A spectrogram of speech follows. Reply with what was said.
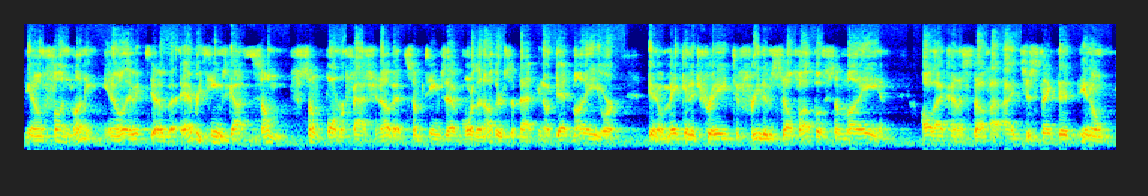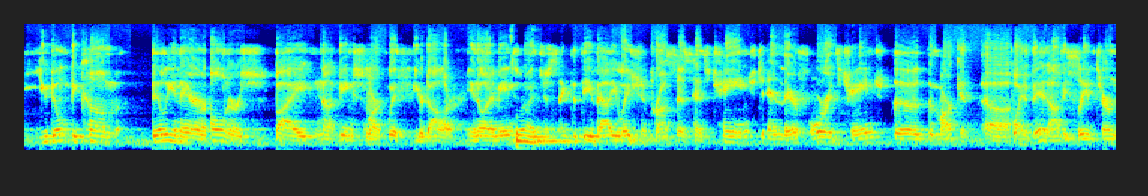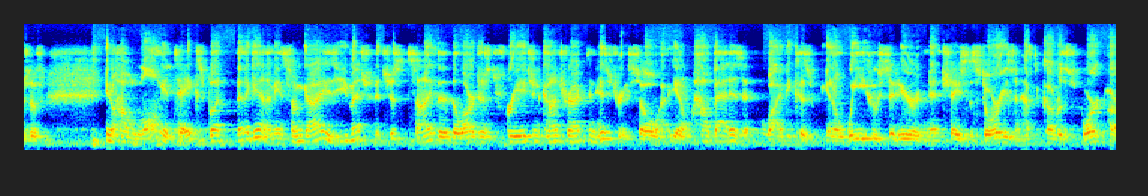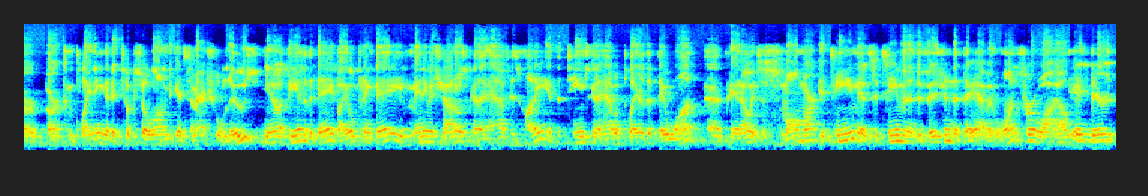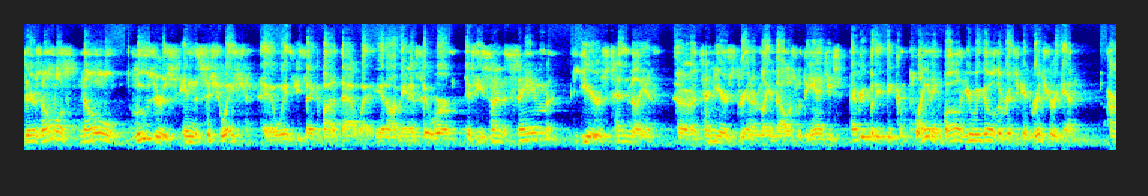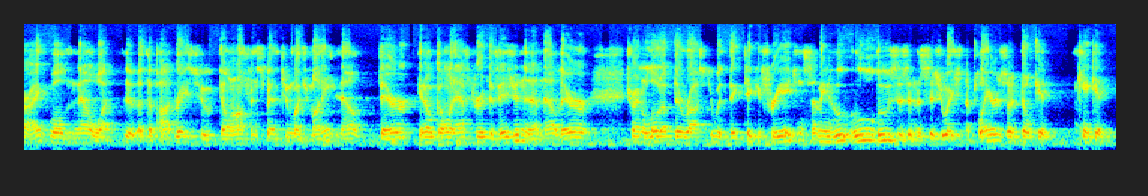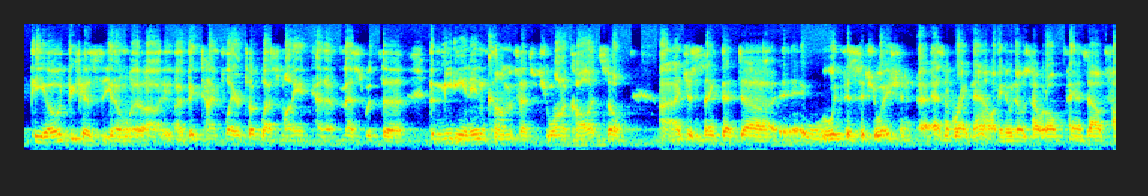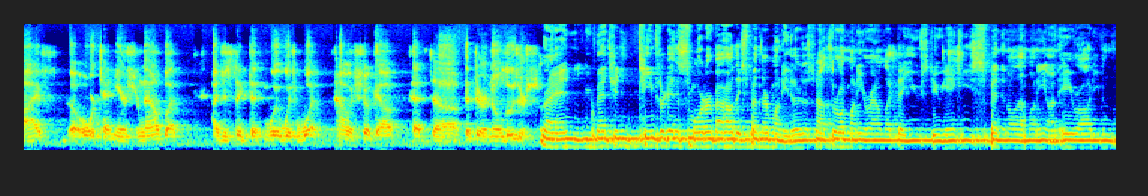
you know, fun money. You know, I mean, every team's got some some form or fashion of it. Some teams have more than others of that, you know, dead money or you know, making a trade to free themselves up of some money and all that kind of stuff. I, I just think that you know, you don't become billionaire owners by not being smart with your dollar. You know what I mean? So I just think that the evaluation process has changed, and therefore it's changed the the market uh, quite a bit. Obviously, in terms of you know how long it takes. But then again, I mean, some guy, as you mentioned, it just signed the, the largest free agent contract in history. So you know, how bad is it? Why? Because you know, we who sit here and, and chase the stories and have to cover the sport are are complaining that it took so long to get some actual news. You know, at the end of the day, by opening day, Manny Machado is going to have his money, and the team's going to have a player that they want. And you know, it's a small market team. It's a team in a division that they haven't won for a while. It, there, there's almost no losers in the situation uh, if you think about it that way. You know, I mean, if it were if he signed the same years, ten million, uh, ten years, three hundred million dollars with the Yankees, everybody'd be complaining. Well, here we go, the rich get richer again. All right, well now what? The, the Padres, who don't often spend too much money, now they're you know going after a division, and now they're trying to load up their roster with big ticket free agents. I mean, who who loses in the situation? The players don't get can't get PO'd because you know uh, a big time player took less money and kind of messed with the the median income, if that's what you want to call it. So I just think that uh, with this situation, uh, as of right now, I mean, who knows how it all pans out five or ten years from now, but. I just think that with, what how it shook out, that uh, that there are no losers. Right, and you mentioned teams are getting smarter about how they spend their money. They're just not throwing money around like they used to. Yankees spending all that money on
